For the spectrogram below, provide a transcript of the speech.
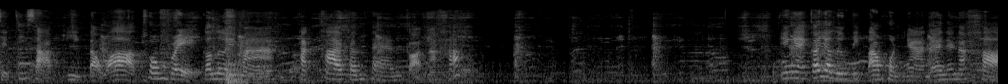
เดี๋ยวถ่ายเซตที่ 3 อีก แต่ว่าช่วงเบรกก็เลยมาทักทายแฟนๆก่อนนะคะ ยังไงก็อย่าลืมติดตามผลงานได้ด้วยนะคะ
